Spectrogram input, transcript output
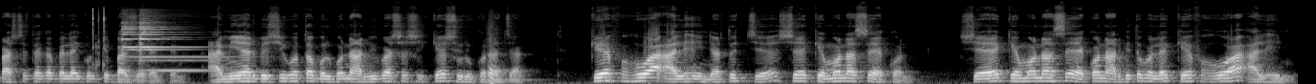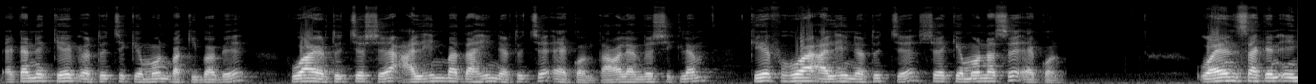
পাশে থাকা বেল আইকনটি বাজিয়ে রাখবেন। আমি আর বেশি কথা বলব না, আরবি ভাষা শিক্ষা শুরু করা যাক। কেফ হুয়া আলহিন অর্থ হচ্ছে, সে কেমন আছে এখন? সে কেমন আছে এখন আরবিতে বলে, কেফ হুয়া আলহিন এখানে কেফ অর্থ হচ্ছে, কেমন বা কীভাবে? হুয়া অর্থ হচ্ছে, সে আলহিন বা দাহিন। অর্থ হচ্ছে, এখন। তাহলে আমরা শিখলাম, কেফ হুয়া আলহিন হচ্ছে, সে কেমন আছে এখন? ওয়েন সাকেন ইন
